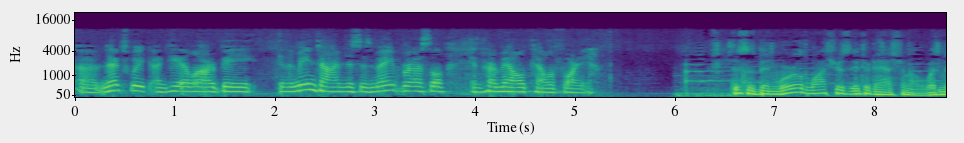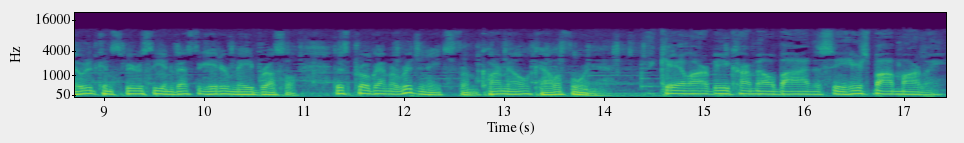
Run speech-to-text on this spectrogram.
uh, next week on KLRB. In the meantime, this is Mae Brussell in Carmel, California. This has been World Watchers International with noted conspiracy investigator Mae Brussell. This program originates from Carmel, California. KLRB Carmel by the Sea. Here's Bob Marley.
